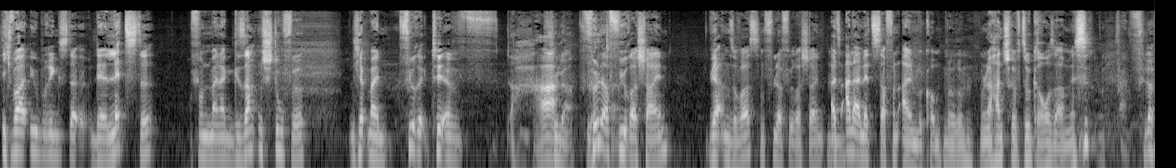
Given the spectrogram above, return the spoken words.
Ich war übrigens der, der letzte von meiner gesamten Stufe. Ich habe meinen Führer, äh, aha, Füller- Füllerführerschein. Wir hatten sowas, einen Füllerführerschein, als allerletzter von allen bekommen. Warum? Weil eine Handschrift so grausam ist. Füller.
